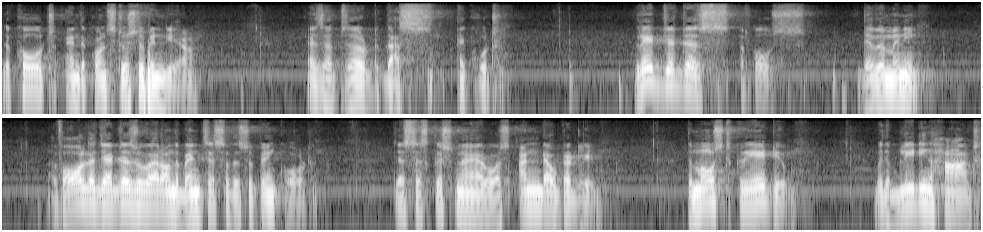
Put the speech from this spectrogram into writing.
The Court and the Constitution of India, has observed thus, I quote, Great judges, of course, there were many. Of all the judges who were on the benches of the Supreme Court, Justice Krishna Iyer was undoubtedly the most creative, with a bleeding heart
